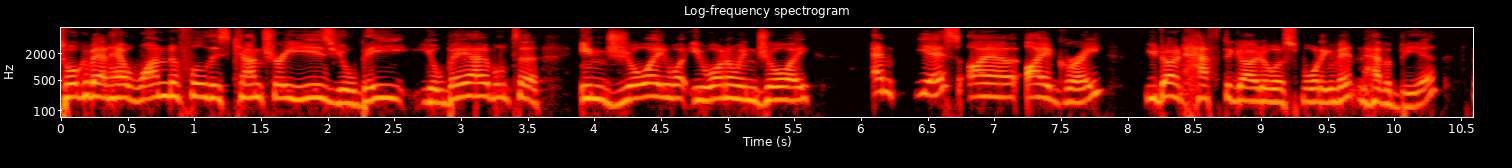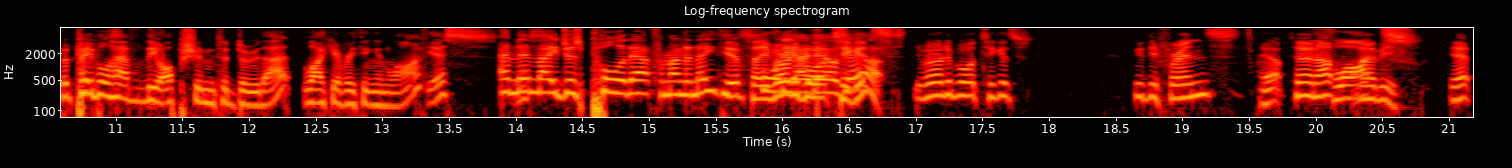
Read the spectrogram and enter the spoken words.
talk about how wonderful this country is. You'll be you'll be able to enjoy what you want to enjoy. And yes, I I agree. You don't have to go to a sporting event and have a beer, but people have the option to do that, like everything in life. yes. And then they just pull it out from underneath you. So you've already bought tickets. You've already bought tickets with your friends. Yep. Turn up, no Flights. Yep.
